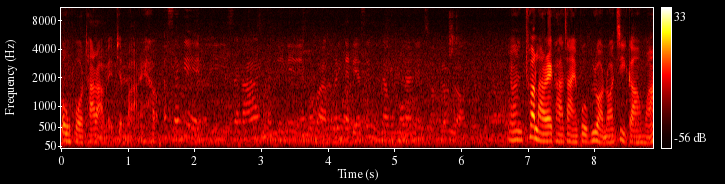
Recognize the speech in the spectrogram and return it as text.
ပုံဖော်ထားတာပဲဖြစ်ပါတယ်ဟုတ် အဆက်ကဒီစကားအနေနဲ့လည်းဟိုကပြိတ္တတွေစိတ်ဝင်စားမှုများနေဆိုပြောပြတော့ ငါထွက်လာတဲ့ခါကျရင်ပို့ပြီးတော့เนาะကြည်ကောင်းပါ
